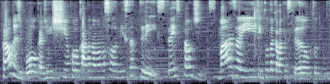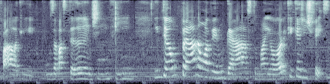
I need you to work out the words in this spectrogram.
Fralda de boca a gente tinha colocado na nossa lista três, três fraldinhas. Mas aí tem toda aquela questão que todo mundo fala que usa bastante, enfim. Então, para não haver um gasto maior, o que, que a gente fez?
